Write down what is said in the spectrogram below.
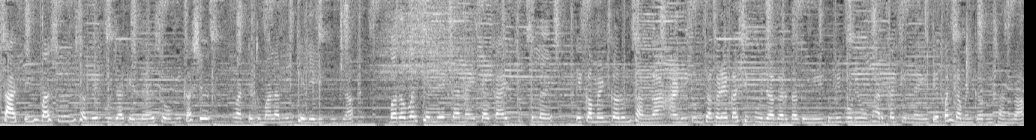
स्टार्टिंगपासून सगळी पूजा केली आहे. सो मी कशी वाटते तुम्हाला? मी केलेली पूजा. बरोबर केली आहे का नाही का काय चुकलं आहे ते कमेंट करून सांगा. आणि तुमच्याकडे कशी पूजा करता तुम्ही? तुम्ही गुढी उभारता की नाही ते पण कमेंट करून सांगा.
